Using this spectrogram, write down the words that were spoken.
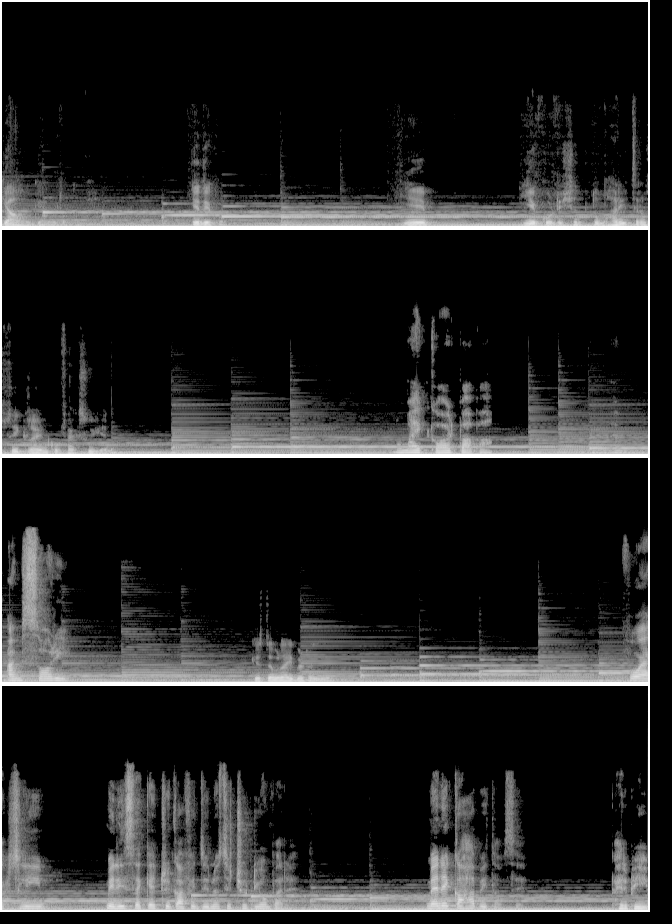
क्या हो गया बेटा तुम्हें? ये देखो। ये ये कोटेशन तुम्हारी तरफ़ से क्लाइंट को फैक्स हुई है ना? माय गॉड पापा आई एम सॉरी किसने बनाई बेटा ये? वो एक्चुअली मेरी सेक्रेटरी काफ़ी दिनों से छुट्टियों पर है। मैंने कहा भी था उसे। फिर भी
